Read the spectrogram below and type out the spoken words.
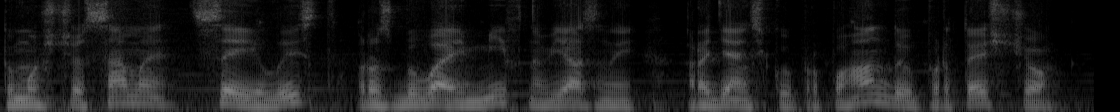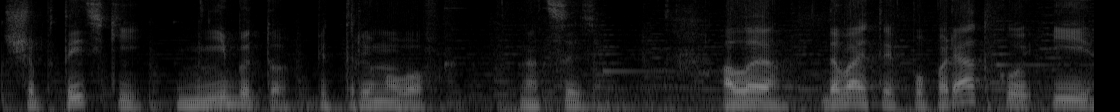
тому що саме цей лист розбиває міф, нав'язаний радянською пропагандою про те, що Шептицький нібито підтримував нацизм. Але давайте по порядку і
